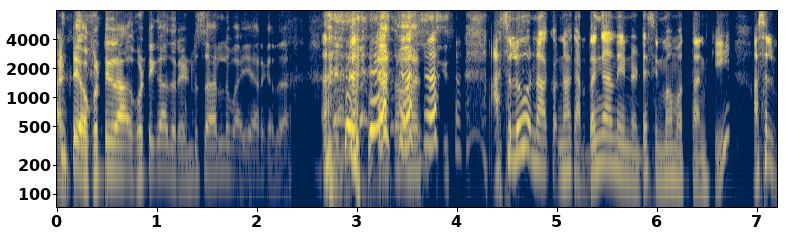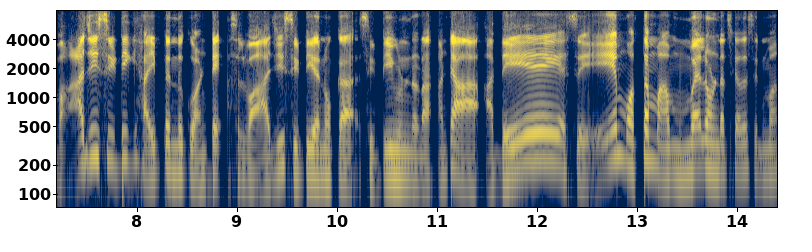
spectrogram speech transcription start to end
అంటే ఒకటి ఒకటి కాదు రెండు సార్లు అయ్యారు కదా. అసలు నాకు నాకు అర్థం కాదు ఏంటంటే సినిమా మొత్తానికి అసలు వాజీ సిటీకి హైప్ ఎందుకు? అంటే అసలు వాజీ సిటీ అని ఒక సిటీ ఉండడం? అంటే అదే సేమ్ మొత్తం మా ముంబైలో ఉండొచ్చు కదా సినిమా.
